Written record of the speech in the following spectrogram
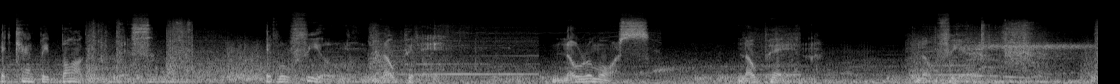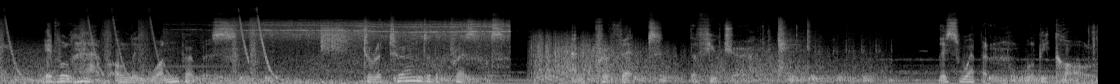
It can't be bargained with. It will feel no pity, no remorse, no pain, no fear. It will have only one purpose. To return to the present and prevent the future. This weapon will be called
